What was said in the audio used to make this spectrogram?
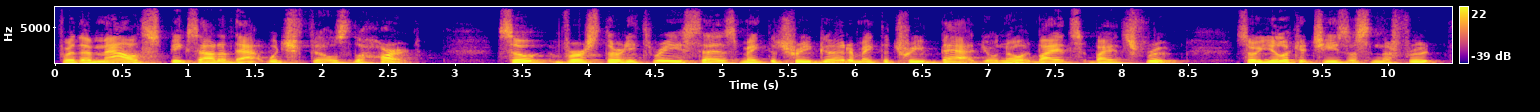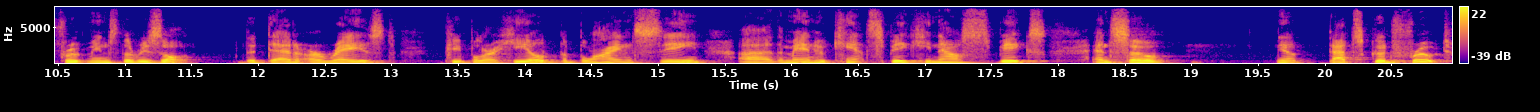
For the mouth speaks out of that which fills the heart. So verse 33 says, make the tree good or make the tree bad. You'll know it by its, by its fruit. So you look at Jesus and the fruit, fruit means the result. The dead are raised, people are healed, the blind see, uh, the man who can't speak, he now speaks. And so, you know, that's good fruit.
